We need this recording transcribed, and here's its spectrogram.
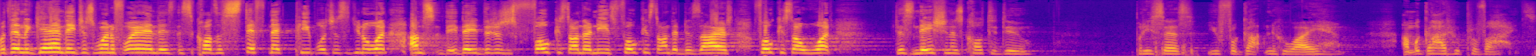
But then again, they just went away and it's called the stiff necked people. It's just, you know what? I'm, they, they, they're just focused on their needs, focused on their desires, focused on what this nation is called to do. But he says, You've forgotten who I am. I'm a God who provides.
